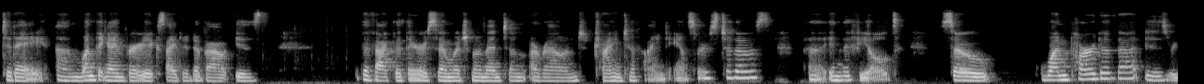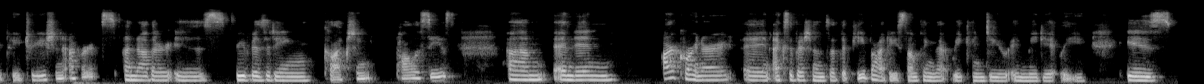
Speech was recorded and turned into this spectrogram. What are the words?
today. Um, one thing I'm very excited about is the fact that there is so much momentum around trying to find answers to those uh, in the field. So, one part of that is repatriation efforts, another is revisiting collection policies. Um, and in our corner in exhibitions at the Peabody, something that we can do immediately is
